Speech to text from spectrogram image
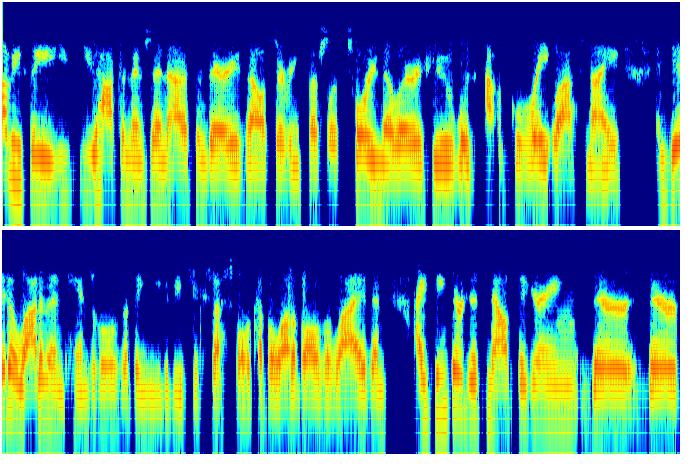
obviously, you, you have to mention Addison Berry's now serving specialist, Tori Miller, who was out great last night and did a lot of the intangibles that they need to be successful, kept a lot of balls alive. And I think they're just now figuring their their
